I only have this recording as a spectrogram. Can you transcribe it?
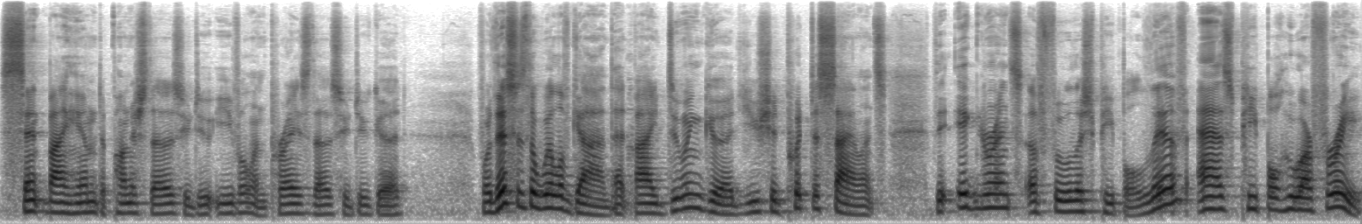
sent by him to punish those who do evil and praise those who do good. For this is the will of God, that by doing good you should put to silence the ignorance of foolish people. Live as people who are free,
